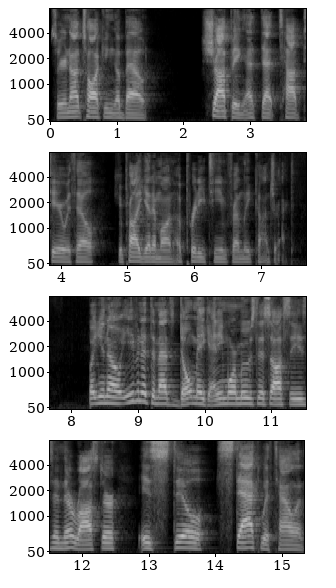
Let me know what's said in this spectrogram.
So you're not talking about shopping at that top tier with Hill. You could probably get him on a pretty team friendly contract. But you know, even if the Mets don't make any more moves this offseason, their roster is still stacked with talent.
